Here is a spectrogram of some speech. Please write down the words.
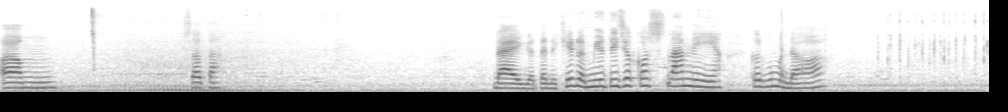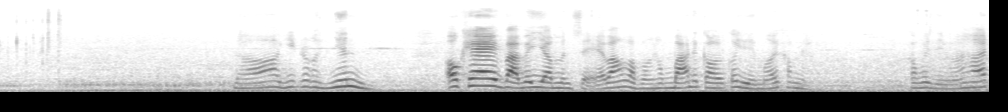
um, sao ta? Đây giờ tên này khiết là multi cho có slam nè. Kênh của mình đó. Đó viết rất là nhanh. Ok và bây giờ mình sẽ bấm vào phần thông báo để coi có gì mới không nè. Không có gì mới hết.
